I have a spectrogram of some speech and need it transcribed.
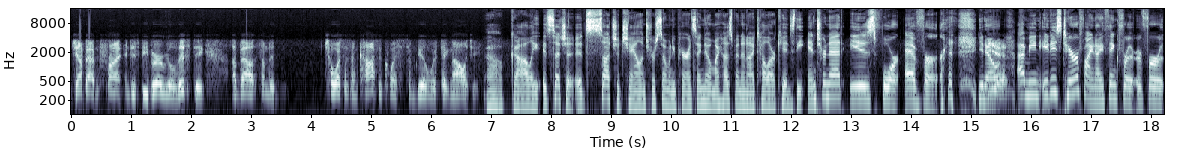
jump out in front and just be very realistic about some of the choices and consequences from dealing with technology. Oh golly, it's such a it's such a challenge for so many parents. I know my husband and I tell our kids the internet is forever. you know, Yes. I mean, it is terrifying. I think for for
